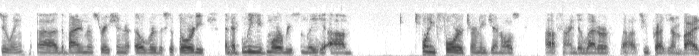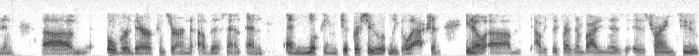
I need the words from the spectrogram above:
suing uh, the Biden administration over this authority, and I believe more recently, um, 24 attorney generals uh, signed a letter uh, to President Biden um, over their concern of this and and and looking to pursue legal action. You know, um, obviously, President Biden is is trying to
